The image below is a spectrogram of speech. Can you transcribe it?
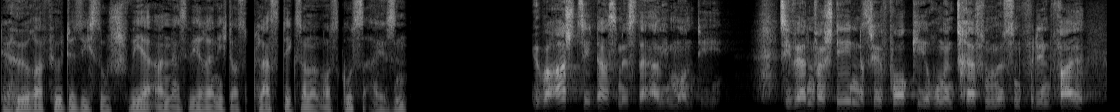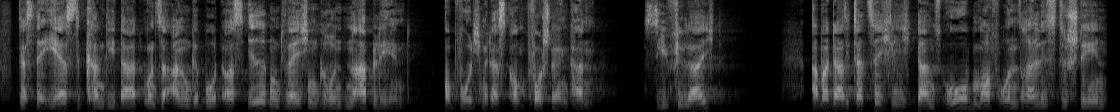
Der Hörer fühlte sich so schwer an, als wäre er nicht aus Plastik, sondern aus Gusseisen. Überrascht Sie das, Mr. Alimonti? Sie werden verstehen, dass wir Vorkehrungen treffen müssen für den Fall, dass der erste Kandidat unser Angebot aus irgendwelchen Gründen ablehnt, obwohl ich mir das kaum vorstellen kann. Sie vielleicht? Aber da Sie tatsächlich ganz oben auf unserer Liste stehen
